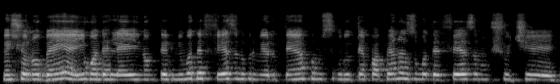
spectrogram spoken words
mencionou bem aí, o Vanderlei não teve nenhuma defesa no primeiro tempo, no segundo tempo apenas uma defesa num chute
